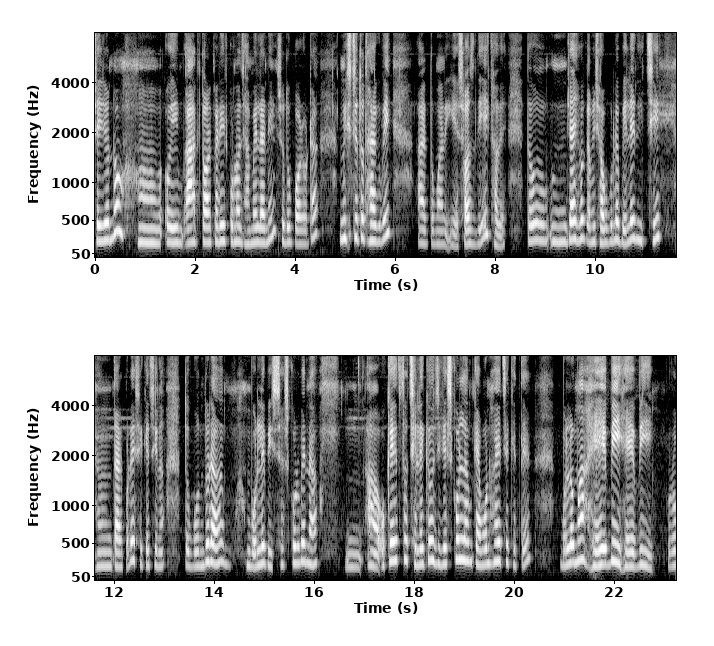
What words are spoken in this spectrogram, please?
সেই জন্য ওই আর তরকারির কোনো ঝামেলা নেই, শুধু পরোটা। মিষ্টি তো থাকবেই, আর তোমার ইয়ে সস দিয়েই খাবে। তো যাই হোক, আমি সবগুলো বেলে নিচ্ছি তারপরে শিখেছিলাম তো বন্ধুরা, বললে বিশ্বাস করবে না ওকে তো ছেলেকেও জিজ্ঞেস করলাম, কেমন হয়েছে খেতে? বলল, মা হেভি হেভি পুরো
